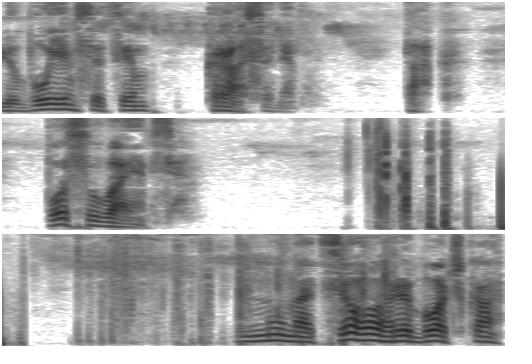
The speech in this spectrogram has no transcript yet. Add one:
любуємося цим красенем. Так, посуваємося. Ну, на цього грибочка,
